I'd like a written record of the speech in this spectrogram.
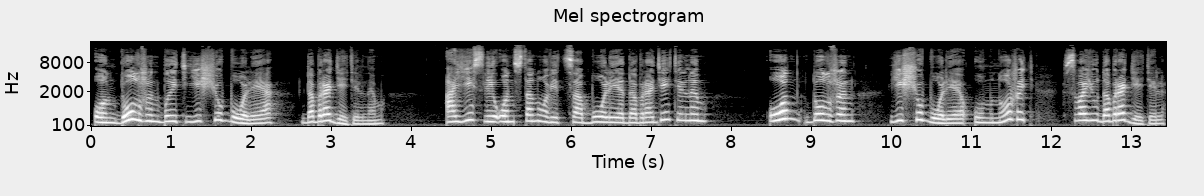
он должен быть еще более добродетельным. А если он становится более добродетельным, он должен еще более умножить свою добродетель.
